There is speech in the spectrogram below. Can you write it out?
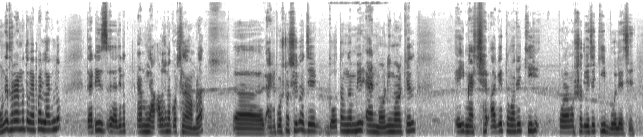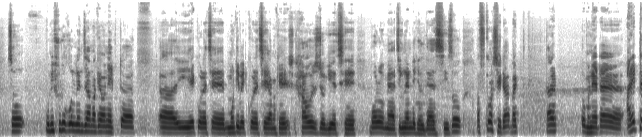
মনে ধরার মতো ব্যাপার লাগল দ্যাট ইজ যেটা আমি আলোচনা করছিলাম আমরা একটা প্রশ্ন ছিল যে Gautam Gambhir and Morne Morkel এই ম্যাচের আগে তোমাকে কি পরামর্শ দিয়েছে, কি বলেছে? সো উনি শুরু করলেন যে আমাকে অনেকটা ইয়ে করেছে মোটিভেট করেছে, আমাকে সাহস জগিয়েছে, বড় ম্যাচ, ইংল্যান্ডে খেলতে আসছি। সো অফকোর্স সেটা বাট তার মানে একটা আরেকটা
